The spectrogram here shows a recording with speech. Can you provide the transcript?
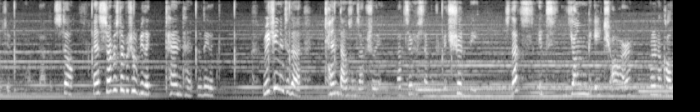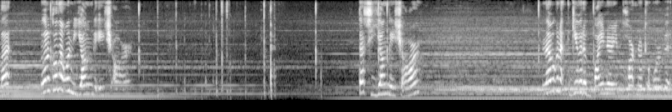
It should be like that, but still. And surface temperature would be like 10, 10 would be like reaching into the 10,000s actually. That's surface temperature. It should be. So that's it's young HR. We're gonna call that. We're gonna call that one young HR. That's young HR. And now we're gonna give it a binary partner to orbit.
